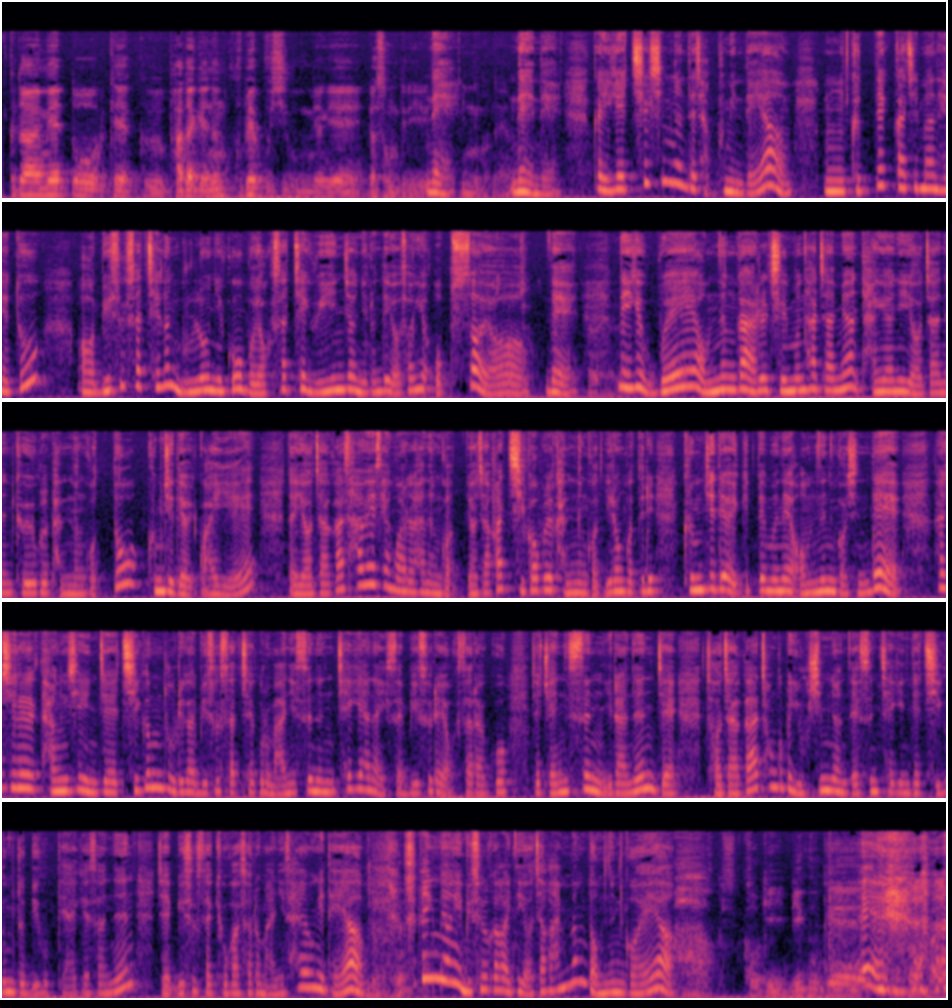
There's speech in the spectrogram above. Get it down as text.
그 다음에 또 이렇게 그 바닥에는 999명의 여성들이 네. 있는 거네요. 네 네. 그러니까 이게 70년대 작품인데요. 음, 그때까지만 해도 어, 미술사 책은 물론이고 뭐 역사책, 위인전 이런데 여성이 없어요. 없죠. 네. 네. 근데 이게 왜 없는가를 질문하자면 당연히 여자는 교육을 받는 것도 금지되어 있고 아예 그다음에 여자가 사회생활을 하는 것, 여자가 직업을 갖는 것 이런 것들이 금지되어 있기 때문에 없는 것인데 사실 당시 이제 지금도 우리가 미술사 책으로 많이 쓰는 책이 하나 있어요. 미술의 역사라고 이제 젠슨이라는 이제 저자가 1960년대 쓴 책인데 지금도 미국 대학에서는 이제 미술사 교과서로 많이 사용이 돼요. 네. 수백 명의 미술가가 있는데 여자가 한 명도 없는 거예요. 아, 거기 미국의 네.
